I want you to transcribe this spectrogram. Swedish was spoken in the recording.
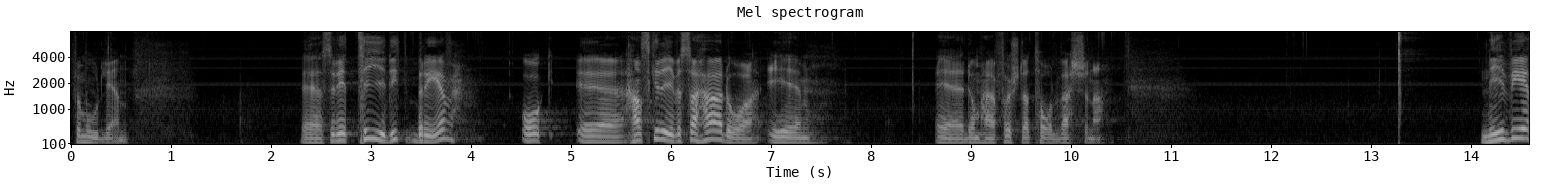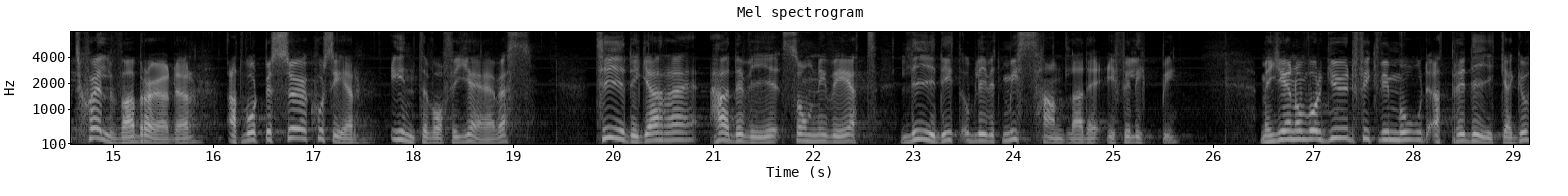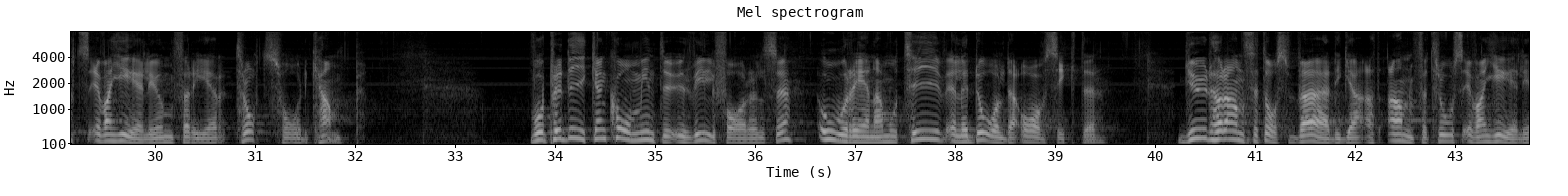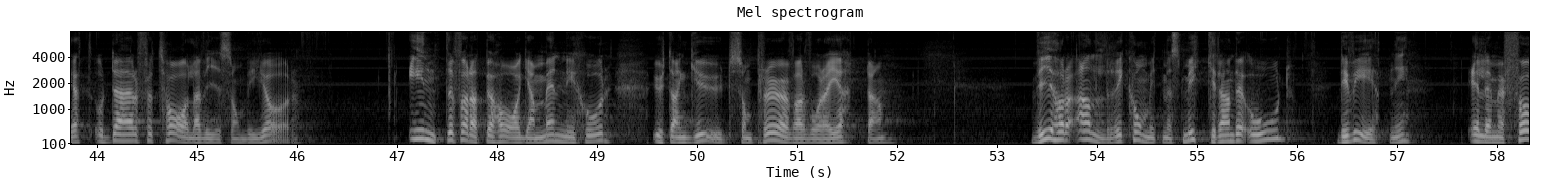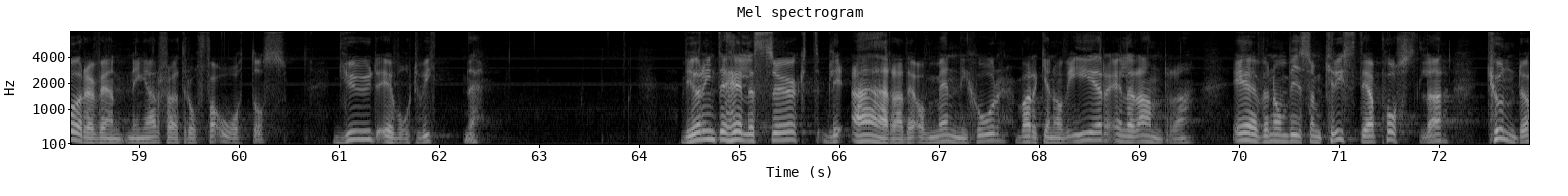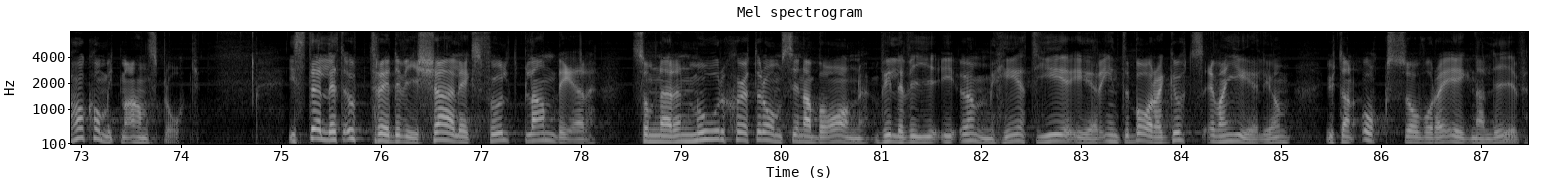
förmodligen. Så det är ett tidigt brev. Och han skriver så här då i de här första 12 verserna. Ni vet själva, bröder, att vårt besök hos er inte var förgäves. Tidigare hade vi, som ni vet, lidit och blivit misshandlade i Filippi. Men genom vår Gud fick vi mod att predika Guds evangelium för er, trots hård kamp. Vår predikan kom inte ur villfarelse, orena motiv eller dolda avsikter. Gud har ansett oss värdiga att anförtros evangeliet och därför talar vi som vi gör. Inte för att behaga människor, utan Gud som prövar våra hjärtan. Vi har aldrig kommit med smickrande ord, det vet ni, eller med förevändningar för att roffa åt oss. Gud är vårt vittne. Vi har inte heller sökt bli ärade av människor, varken av er eller andra, även om vi som Kristi apostlar kunde ha kommit med anspråk. Istället uppträdde vi kärleksfullt bland er, som när en mor sköter om sina barn ville vi i ömhet ge er inte bara Guds evangelium utan också våra egna liv,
